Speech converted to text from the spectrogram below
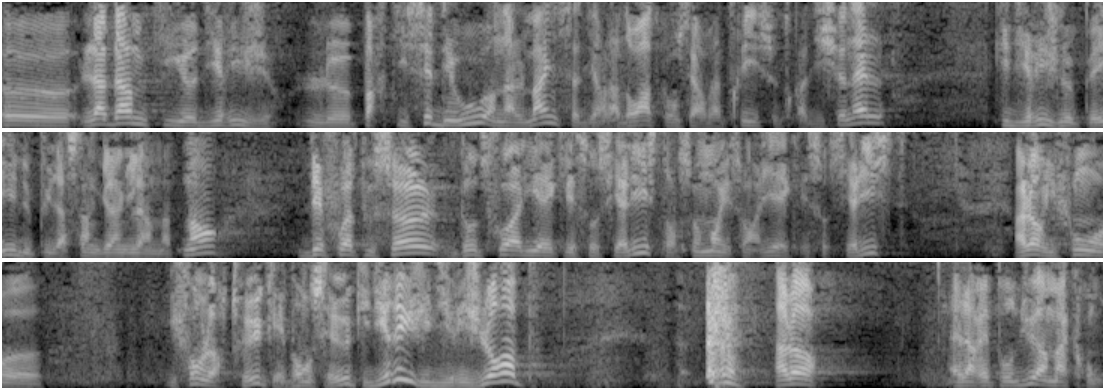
euh, la dame qui euh, dirige le parti CDU en Allemagne, c'est-à-dire la droite conservatrice traditionnelle, qui dirige le pays depuis la Saint-Guinglin maintenant, des fois tout seul, d'autres fois alliés avec les socialistes. En ce moment, ils sont alliés avec les socialistes. Alors ils font, ils font leur truc, et bon, c'est eux qui dirigent, ils dirigent l'Europe. Alors, elle a répondu à Macron.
